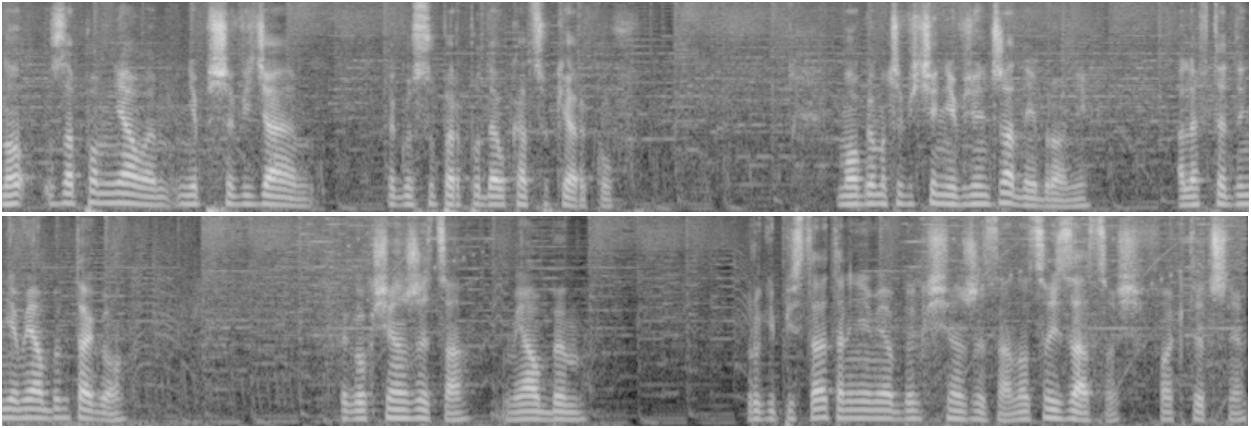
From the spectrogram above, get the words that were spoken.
No, zapomniałem, nie przewidziałem tego super pudełka cukierków. Mogłem oczywiście nie wziąć żadnej broni, ale wtedy nie miałbym tego. Tego księżyca. Miałbym drugi pistolet, ale nie miałbym księżyca. No coś za coś, faktycznie.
